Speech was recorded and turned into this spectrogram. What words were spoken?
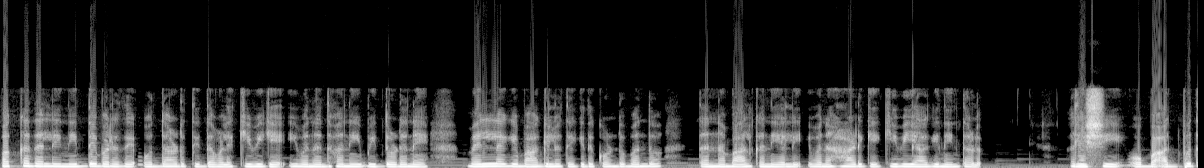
ಪಕ್ಕದಲ್ಲಿ ನಿದ್ದೆ ಬರದೆ ಒದ್ದಾಡುತ್ತಿದ್ದವಳ ಕಿವಿಗೆ. ಇವನ ಧ್ವನಿ ಬಿದ್ದೊಡನೆ ಮೆಲ್ಲಗೆ ಬಾಗಿಲು ತೆಗೆದುಕೊಂಡು ಬಂದು ತನ್ನ ಬಾಲ್ಕನಿಯಲ್ಲಿ ಇವನ ಹಾಡಿಗೆ ಕಿವಿಯಾಗಿ ನಿಂತಳು. ರಿಷಿ, ಒಬ್ಬ ಅದ್ಭುತ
